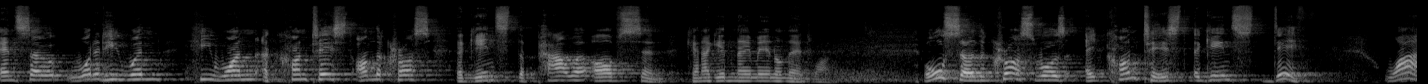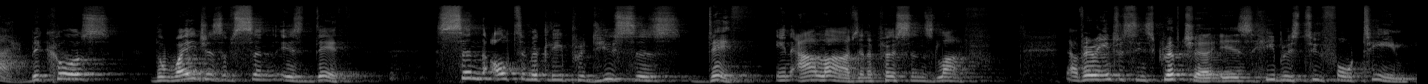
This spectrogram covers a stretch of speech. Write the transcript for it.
And so, what did he win? He won a contest on the cross against the power of sin. Can I get an amen on that one? Also, the cross was a contest against death. Why? Because the wages of sin is death. Sin ultimately produces death in our lives, in a person's life. Now, a very interesting scripture is Hebrews 2:14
